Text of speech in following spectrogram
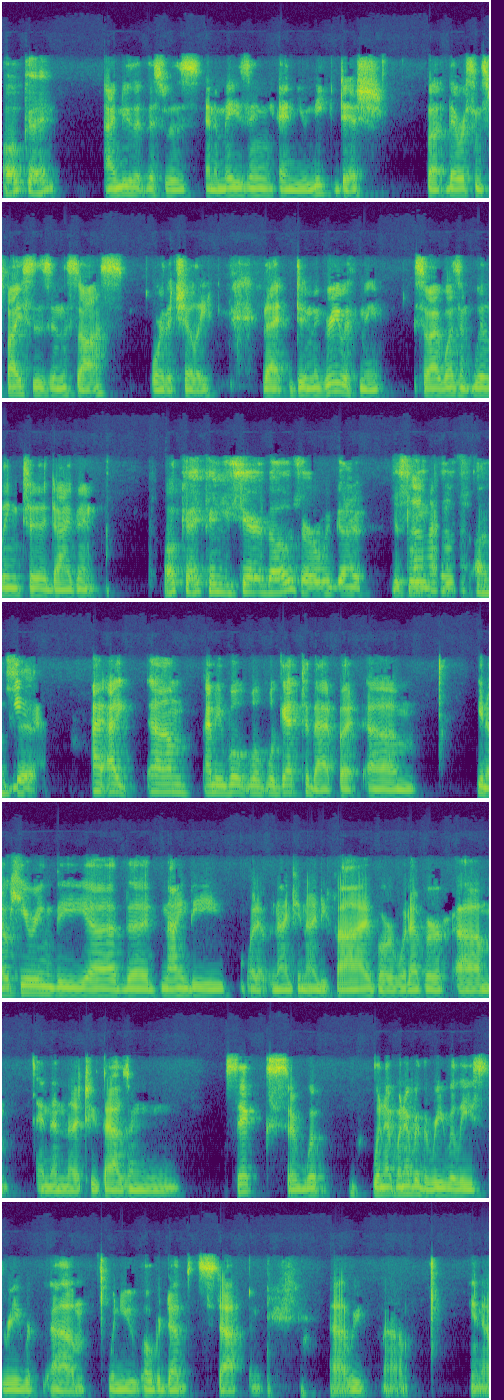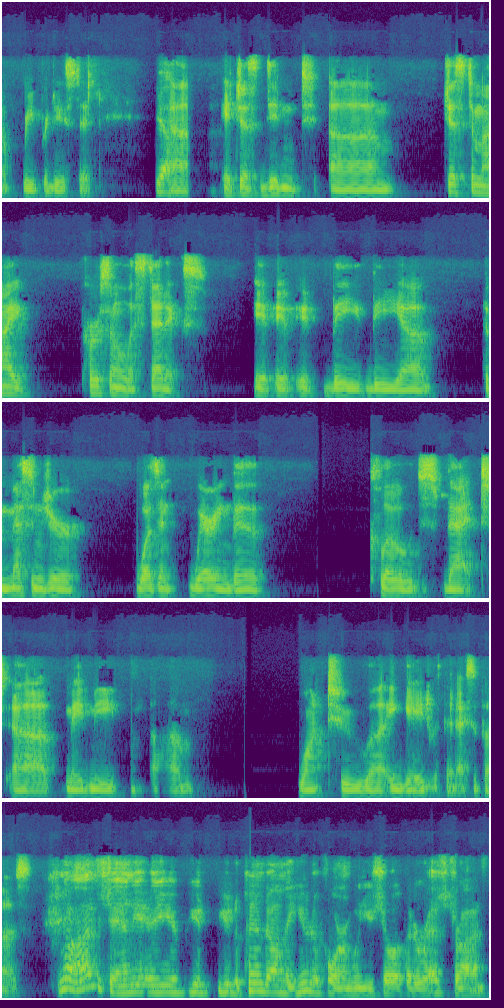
Okay. I knew that this was an amazing and unique dish, but there were some spices in the sauce or the chili that didn't agree with me, so I wasn't willing to dive in. Okay. Can you share those, or are we going to just leave Uh, those unsaid? I, I um, I mean, we'll, we'll we'll get to that, but um, you know, hearing the uh, the ninety whatever 1995 or whatever, um, and then the 2006 or wh- when, whenever the re-release, re um, when you overdubbed stuff and uh, re, um, you know reproduced it, Yeah. uh, it just didn't. Um, just to my personal aesthetics, it, it, it the the uh, the messenger wasn't wearing the clothes that uh, made me um, want to uh, engage with it. I suppose. No, I understand. You, you, you, depend on the uniform when you show up at a restaurant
